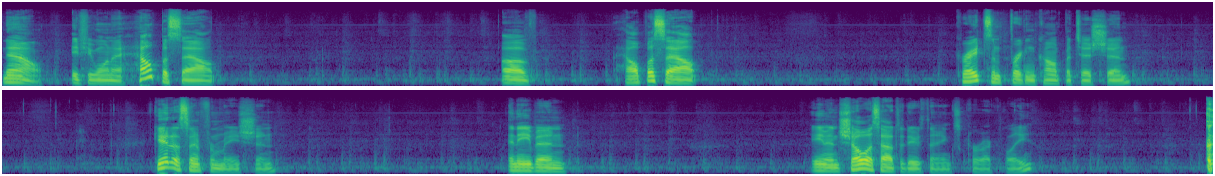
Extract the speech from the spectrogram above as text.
Now, if you want to help us out, of help us out, create some freaking competition, get us information, and even even show us how to do things correctly.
